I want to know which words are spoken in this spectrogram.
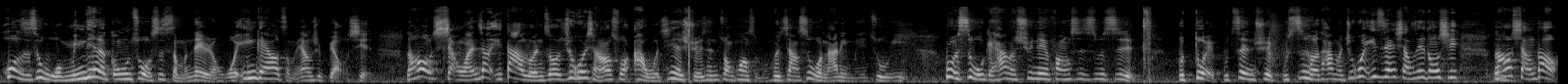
或者是我明天的工作是什么内容，我应该要怎么样去表现。然后想完这样一大轮之后，就会想到说啊，我今天的学生状况怎么会这样？是我哪里没注意，或者是我给他们训练方式是不是？不对，不正确，不适合他们，就会一直在想这些东西，然后想到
